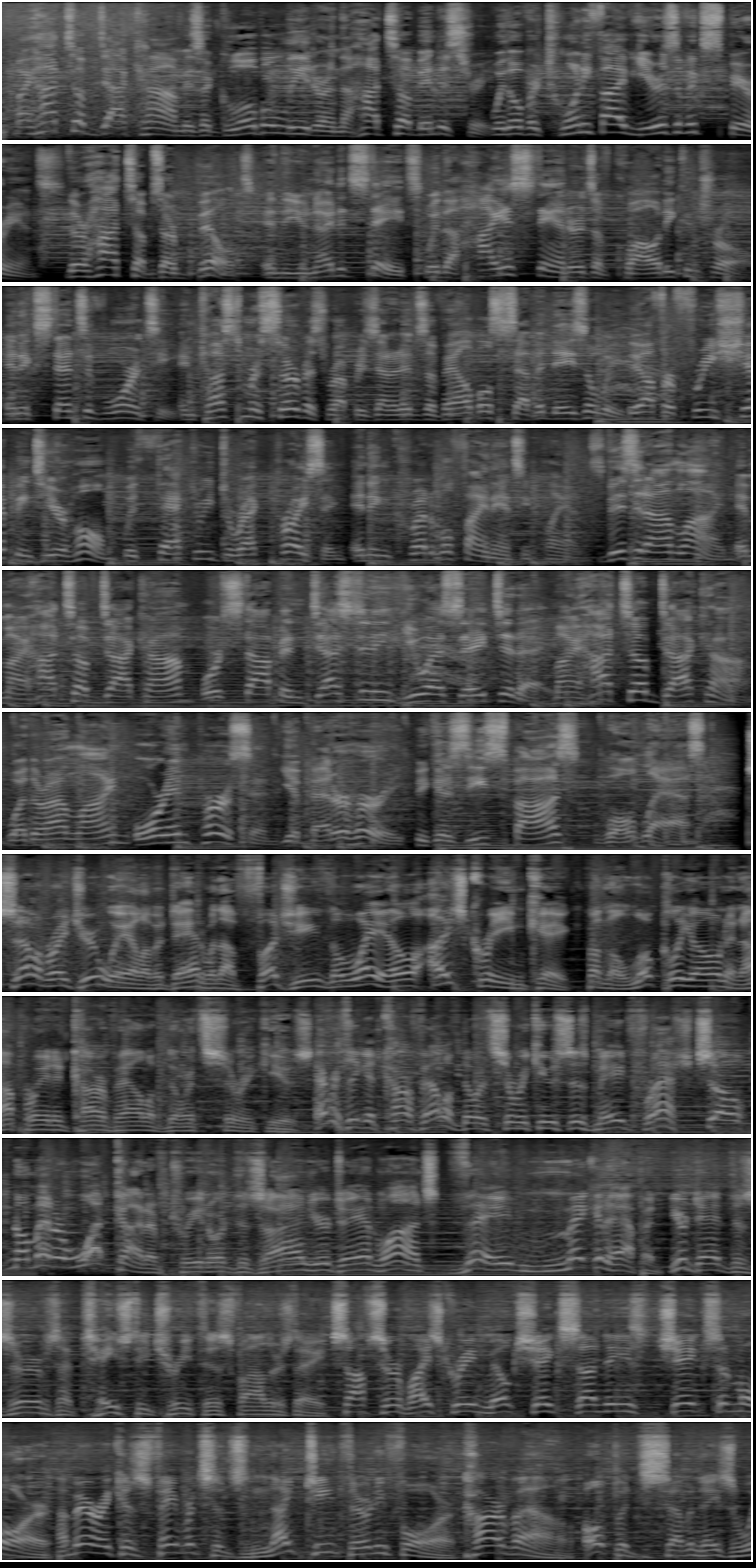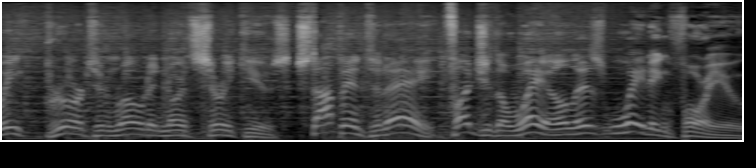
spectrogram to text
MyHotTub.com is a global leader in the hot tub industry with over 25 years of experience. Their hot tubs are built in the United States with the highest standards of quality control, an extensive warranty, and customer service representatives available seven days a week. They offer free shipping to your home with factory direct pricing and incredible financing plans. Visit online at MyHotTub.com or stop in Destiny, USA today. MyHotTub.com. Whether online or in person, you better hurry because these spas won't last. Celebrate your whale of a dad with a Fudgy the Whale ice cream cake from the locally owned and operated Carvel of North Syracuse. Everything at Carvel of North Syracuse is made fresh, so no matter what kind of treat or design your dad wants, they make it happen. Your dad deserves a tasty treat this Father's Day. Soft serve ice cream, milkshakes, sundaes, shakes, and more. America's favorite since 1934. Carvel, open seven days a week, Brewerton Road in North Syracuse. Stop in today. Fudgy the Whale is waiting for you.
